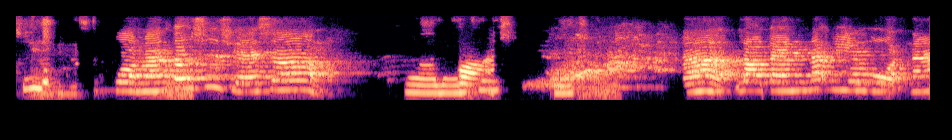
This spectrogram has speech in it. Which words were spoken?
ชื่อ 我们都是学生 我们是 อ่าเราเป็นนักเรียนหมดนะ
